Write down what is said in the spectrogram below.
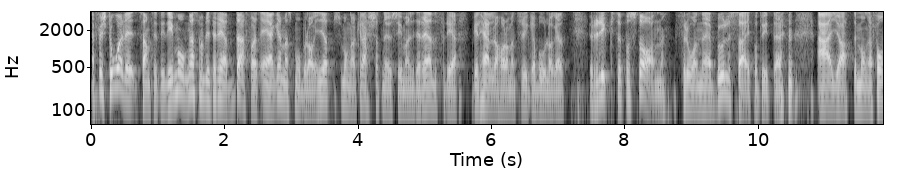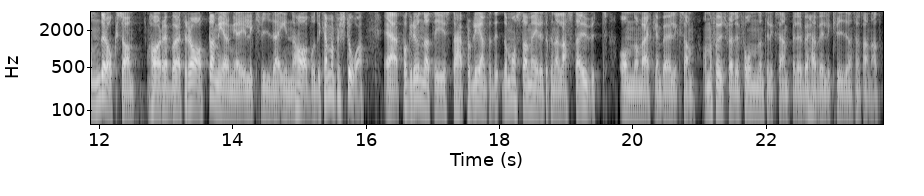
jag förstår det samtidigt. Det är många som har blivit rädda för att äga de här småbolagen. I att så många har kraschat nu så är man lite rädd för det. Vill hellre ha de här trygga bolagen. Ryktet på stan från eh, Bullseye på Twitter är ju att många fonder också har börjat rata mer och mer i likvida innehav. Och det kan man förstå. Eh, på grund av att det är just det här problemet att de måste ha möjlighet att kunna lasta ut om de verkligen behöver, liksom, om de får utflöde i fonden till exempel eller behöver likviderna till något annat.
